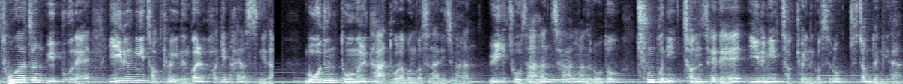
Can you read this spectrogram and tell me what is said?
소화전 윗부분에 이름이 적혀 있는 걸 확인하였습니다. 모든 동을 다 돌아본 것은 아니지만 위 조사한 사항만으로도 충분히 전 세대에 이름이 적혀 있는 것으로 추정됩니다.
